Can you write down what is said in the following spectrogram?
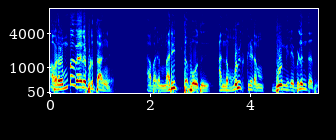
அவரை ரொம்ப வேதனைப்படுத்தாங்க. அவர் மறித்த போது அந்த முள்கிரீடம் பூமியில் விழுந்தது.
